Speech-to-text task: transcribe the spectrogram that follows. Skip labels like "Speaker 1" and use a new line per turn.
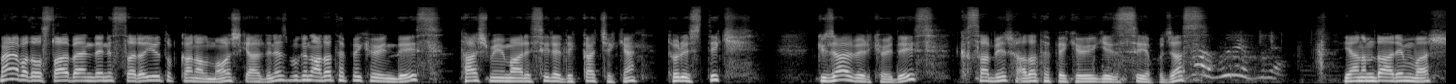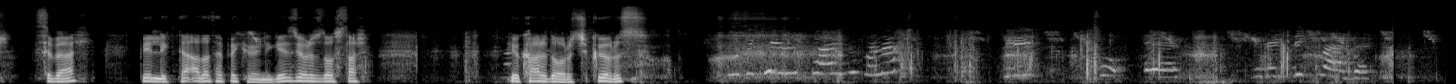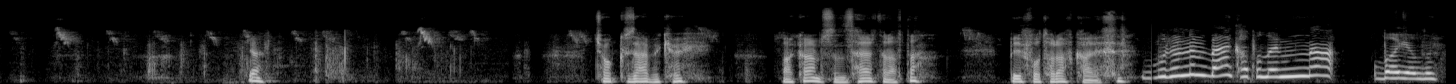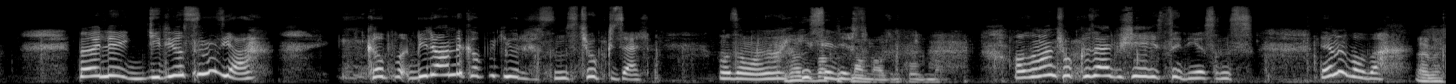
Merhaba dostlar ben Deniz Sarı YouTube kanalıma hoş geldiniz. Bugün Adatepe köyündeyiz. Taş mimarisiyle dikkat çeken turistik güzel bir köydeyiz. Kısa bir Adatepe köyü gezisi yapacağız. Yanımda Arim var, Sibel. Birlikte Adatepe köyünü geziyoruz dostlar. Yukarı doğru çıkıyoruz.
Buradaki evin sahibi bana bir bu e, bileklik verdi.
Gel. Çok güzel bir köy. Bakar mısınız her tarafta bir fotoğraf karesi.
Buranın ben kapılarına bayıldım. Böyle giriyorsunuz ya. Kapı, bir anda kapı görüyorsunuz. Çok güzel. O zaman hissediyorsunuz.
lazım koluma.
O zaman çok güzel bir şey hissediyorsunuz. Değil mi baba?
Evet.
